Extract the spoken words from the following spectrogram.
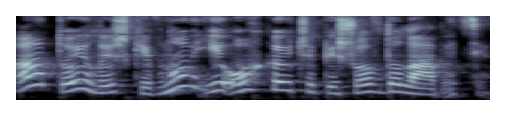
А той лиш кивнув і, охкаючи, пішов до лавиці.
